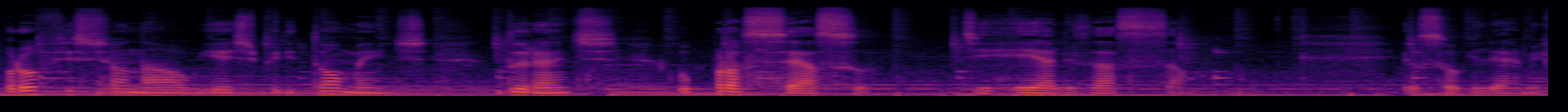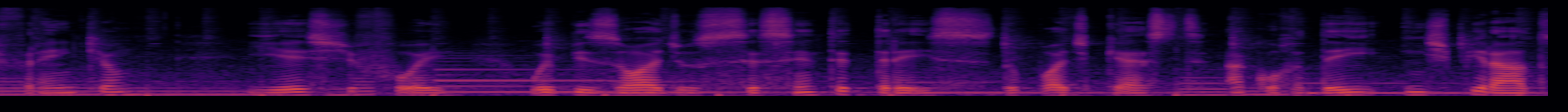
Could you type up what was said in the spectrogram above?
profissional e espiritualmente durante o processo de realização. Eu sou Guilherme Frankel e este foi o episódio 63 do podcast Acordei Inspirado,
